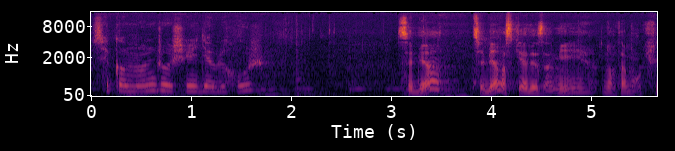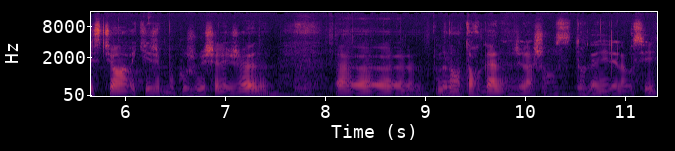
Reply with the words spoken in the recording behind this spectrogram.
C'est comment de jouer chez les Diables Rouges? C'est bien, c'est bien parce qu'il y a des amis, notamment Christian avec qui j'ai beaucoup joué chez les jeunes. Euh, maintenant Torgan, j'ai la chance, Torgan il est là aussi.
